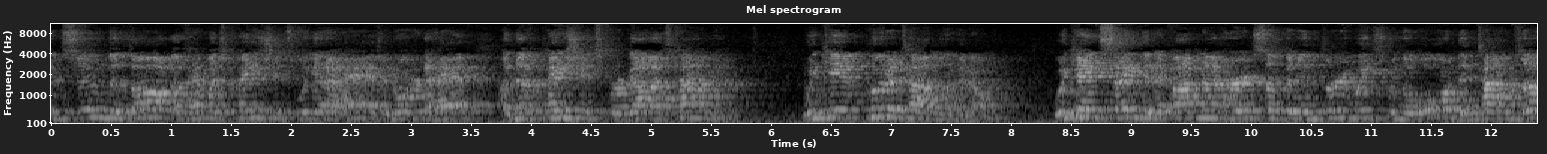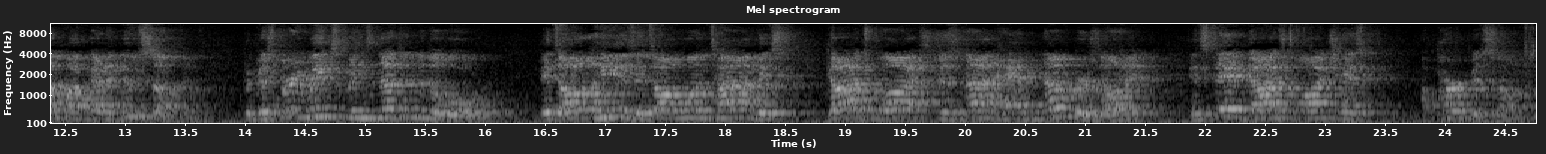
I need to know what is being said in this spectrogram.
consume the thought of how much patience we got to have in order to have enough patience for God's timing. We can't put a time limit on it. We can't say that if I've not heard something in three weeks from the Lord, then time's up. Because three weeks means nothing to the Lord. It's all His. It's all one time. It's God's watch does not have numbers on it. Instead, God's watch has a purpose on it.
